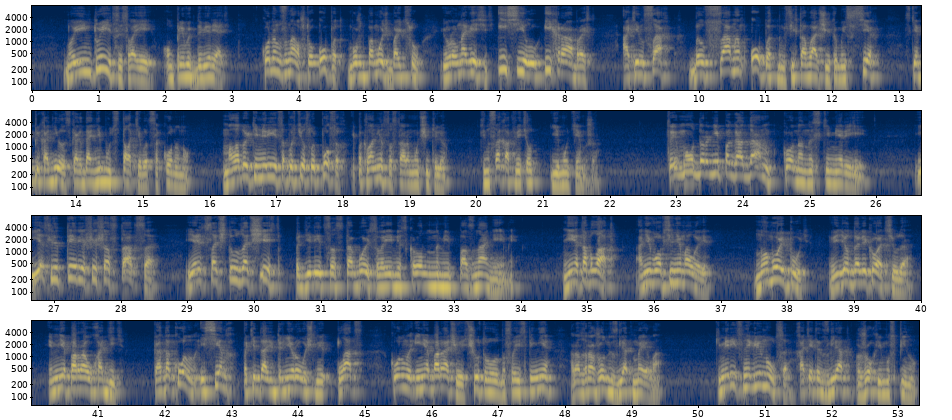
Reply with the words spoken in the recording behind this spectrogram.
но и интуиции своей он привык доверять. Конан знал, что опыт может помочь бойцу и уравновесить и силу, и храбрость, а Кинсах был самым опытным фехтовальщиком из всех, с кем приходилось когда-нибудь сталкиваться Конану. Молодой кемериец опустил свой посох и поклонился старому учителю. Кинсах ответил ему тем же. «Ты мудр не по годам, Конан из Кемерии. Если ты решишь остаться, я сочту за честь поделиться с тобой своими скромными познаниями. Не это блат, они вовсе не малы. Но мой путь ведет далеко отсюда, и мне пора уходить. Когда Конан и Сенг покидали тренировочный плац, Конан и не оборачиваясь чувствовал на своей спине раздраженный взгляд Мейла. Кемериц не оглянулся, хотя этот взгляд жег ему спину.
